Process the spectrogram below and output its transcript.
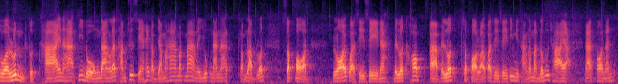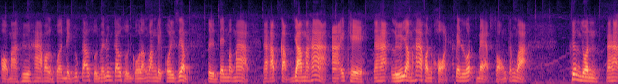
ตัวรุ่นสุดท้ายนะฮะที่โด่งดังและทำชื่อเสียงให้กับยามาฮ่ามาก ๆ ในยุคนั้นนะสำหรับรถสปอร์ตร้อยกว่าซีซีนะเป็นรถครอบอ่าเป็นรถสปอร์ตร้อยกว่าซีซีที่มีถังน้ำมันรถผู้ชายอะนะตอนนั้นออกมาฮือฮาพอสมควรเด็กยุค 90 วัยรุ่น 90 โกหลังวังเด็กโคลิเซียม ตื่นเต้นมาก ๆ นะครับ กับ Yamaha RXK นะฮะหรือ Yamaha Concord เป็นรถแบบ 2 จังหวะ เครื่องยนต์นะฮะ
